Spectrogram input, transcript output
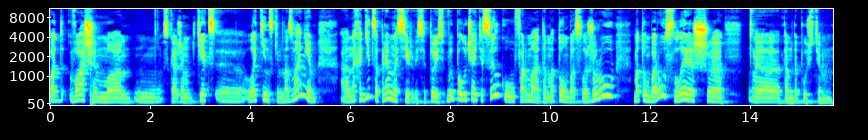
под вашим, скажем, текст латинским названием находиться прямо на сервисе. То есть вы получаете ссылку формата matomba slash ru, matomba.ru slash, э, э, там, допустим,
